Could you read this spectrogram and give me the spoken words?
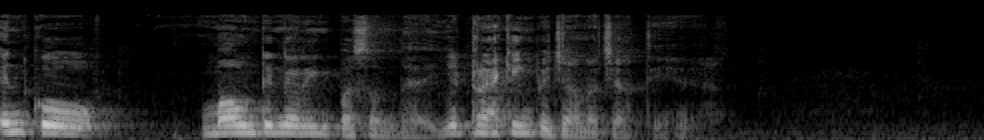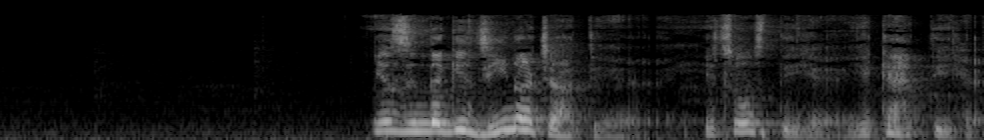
इनको माउंटेनियरिंग पसंद है। ये ट्रैकिंग पे जाना चाहती हैं। ये ज़िंदगी जीना चाहती हैं। ये सोचती है, ये कहती है।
